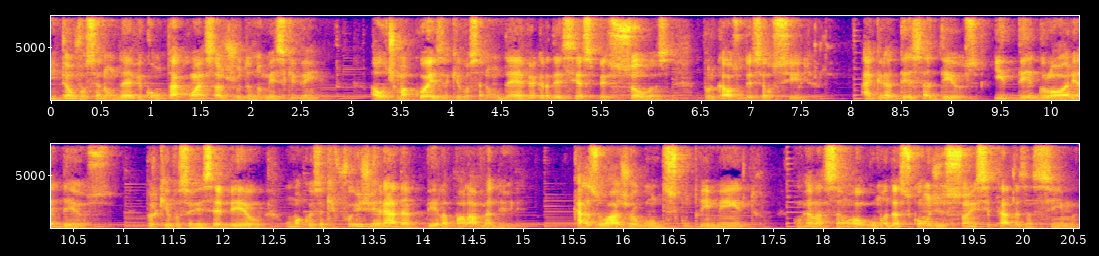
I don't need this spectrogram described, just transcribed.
então você não deve contar com essa ajuda no mês que vem. A última coisa é que você não deve agradecer as pessoas por causa desse auxílio. Agradeça a Deus e dê glória a Deus, porque você recebeu uma coisa que foi gerada pela palavra dele. Caso haja algum descumprimento com relação a alguma das condições citadas acima,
